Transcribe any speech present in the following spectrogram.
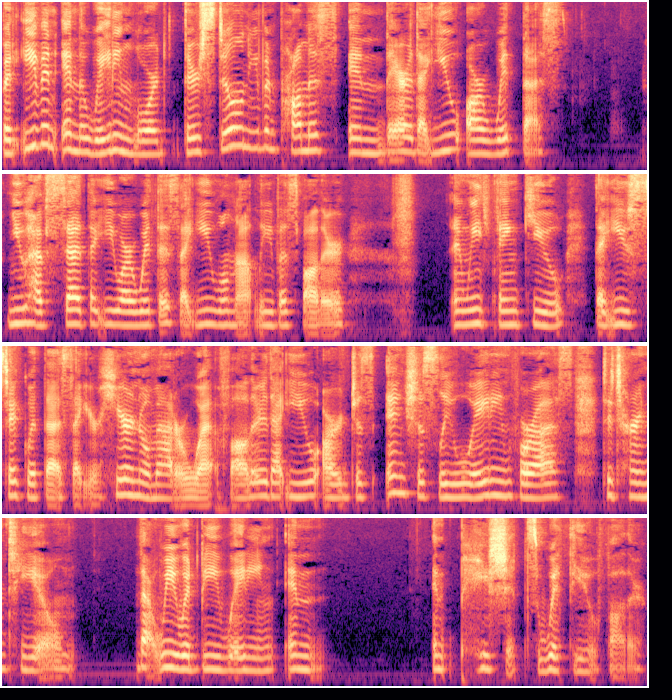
But even in the waiting, Lord, there's still an even promise in there that you are with us. You have said that you are with us, that you will not leave us, Father. And we thank you that you stick with us, that you're here no matter what, Father, that you are just anxiously waiting for us to turn to you, that we would be waiting in in patience with you, Father.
